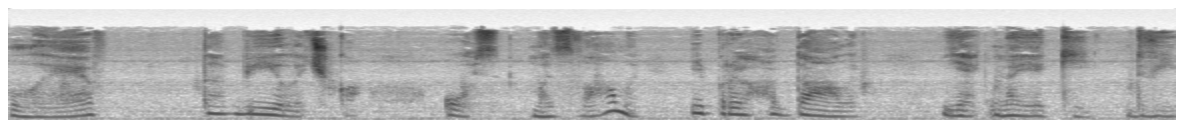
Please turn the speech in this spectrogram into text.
лев та білочка. Ось ми з вами і пригадали, на які дві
